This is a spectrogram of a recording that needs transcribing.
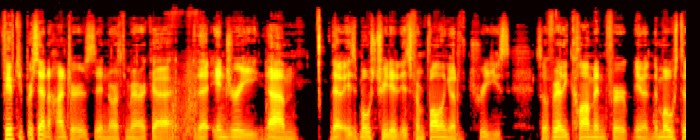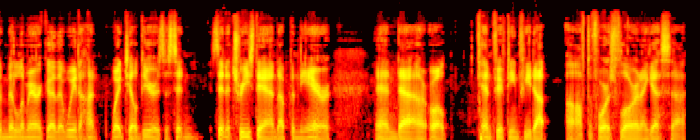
fifty percent of hunters in North America, the injury um, that is most treated is from falling out of trees. So fairly common for you know the most of Middle America. The way to hunt white-tailed deer is to sit in sit in a tree stand up in the air, and uh, well, 10, 15 feet up uh, off the forest floor, and I guess uh,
